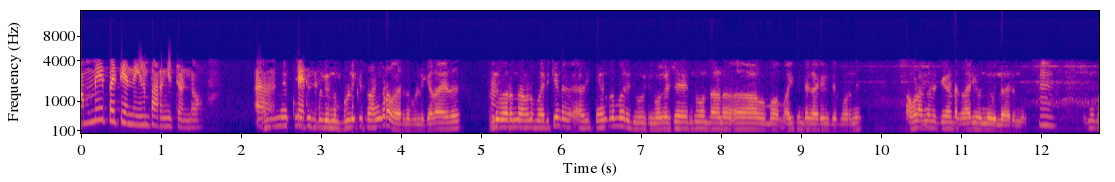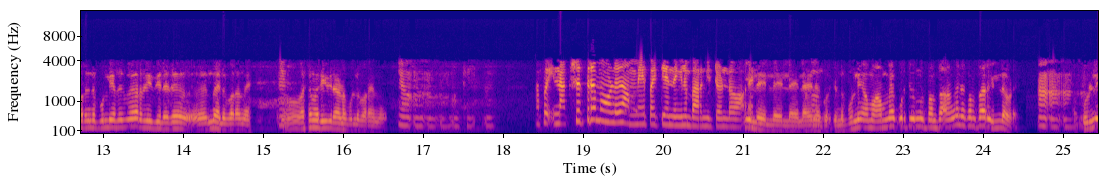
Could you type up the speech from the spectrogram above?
അമ്മയെ പറ്റി എന്തെങ്കിലും പറഞ്ഞിട്ടുണ്ടോ? പുള്ളിക്ക് സങ്കടമായിരുന്നു പുള്ളിക്ക്. അതായത് പുള്ളി പറഞ്ഞ അവൾ മരിക്കേണ്ട കേന്ദ്രന്മാര് ചോദിച്ചു പക്ഷെ എന്തുകൊണ്ടാണ് വൈഫിന്റെ കാര്യം പറഞ്ഞ് അവൾ അങ്ങനെ ചെയ്യേണ്ട കാര്യമൊന്നുമില്ലായിരുന്നു. എന്ന് പറയുന്നത് പുള്ളി അത് വേറെ രീതിയിൽ ഒരു എന്തായാലും പറയുന്നേ വിഷമ രീതിയിലാണ് പുള്ളി പറയുന്നത്. അപ്പൊ നക്ഷത്ര മോൾ അമ്മയെ പറ്റി എന്തെങ്കിലും പറഞ്ഞിട്ടുണ്ടോ? ഇല്ല ഇല്ല ഇല്ല ഇല്ല. അതിനെ കുറിച്ചൊന്നും പുള്ളി അമ്മയെ കുറിച്ചൊന്നും സംസാരം അങ്ങനെ സംസാരം ഇല്ല അവിടെ. പുള്ളി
